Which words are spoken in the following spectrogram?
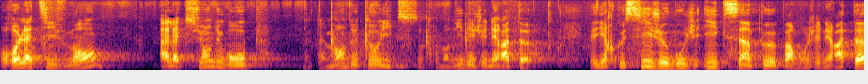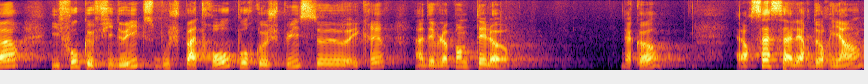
relativement à l'action du groupe, notamment de taux x, autrement dit des générateurs. C'est-à-dire que si je bouge x un peu par mon générateur, il faut que phi de x bouge pas trop pour que je puisse euh, écrire un développement de Taylor. D'accord? Alors ça, ça a l'air de rien,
